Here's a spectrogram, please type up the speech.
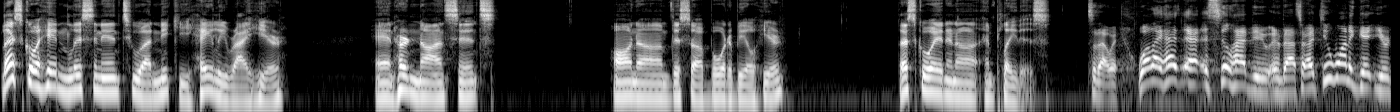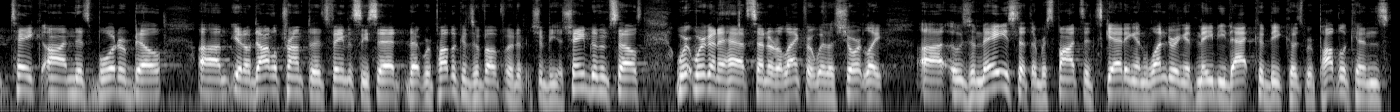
let's go ahead and listen in to uh, Nikki Haley right here and her nonsense on um, this uh, border bill here. Let's go ahead and uh, and play this. So that way. Well, I, had, I still have you, Ambassador. I do want to get your take on this border bill. Um, you know, Donald Trump has famously said that Republicans who vote for it should be ashamed of themselves. We're, we're going to have Senator Lankford with us shortly, uh, who's amazed at the response it's getting and wondering if maybe that could be because Republicans.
